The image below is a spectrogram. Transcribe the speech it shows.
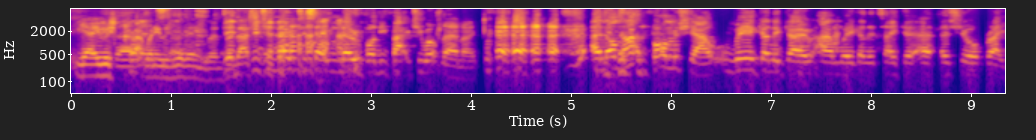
yeah, he was with, uh, crap when he was with England. Did, did you notice how nobody backed you up there, mate? and on that bombshell, we're going to go and we're going to take a, a short break.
